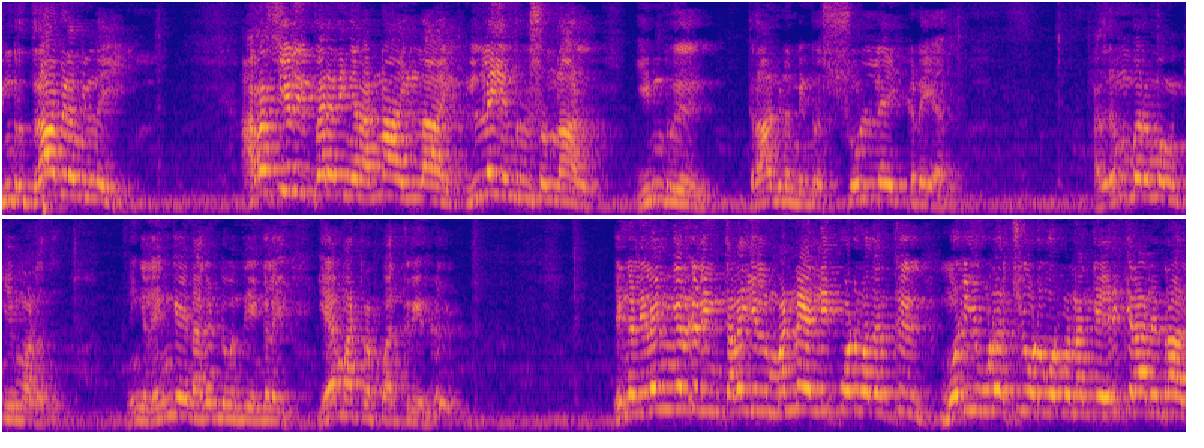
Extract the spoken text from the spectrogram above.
இன்று திராவிடம் இல்லை. அரசியலில் பேரறிஞர் அண்ணா இல்லா இல்லை என்று சொன்னால் இன்று திராவிடம் என்ற சொல்லே கிடையாது. அது ரொம்ப ரொம்ப முக்கியமானது. நீங்கள் எங்கே நகண்டு வந்து எங்களை ஏமாற்ற பார்க்கிறீர்கள்? எங்கள் இளைஞர்களின் தலையில் மண்ணை அள்ளி போடுவதற்கு மொழி உணர்ச்சியோடு ஒருவன் அங்கே இருக்கிறான் என்றால்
